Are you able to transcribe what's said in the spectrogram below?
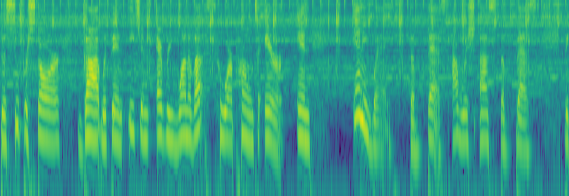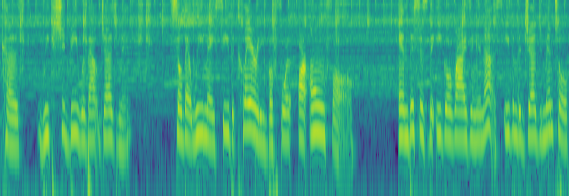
the superstar God within each and every one of us who are prone to error in any way the best. I wish us the best because we should be without judgment so that we may see the clarity before our own fall. And this is the ego rising in us, even the judgmental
